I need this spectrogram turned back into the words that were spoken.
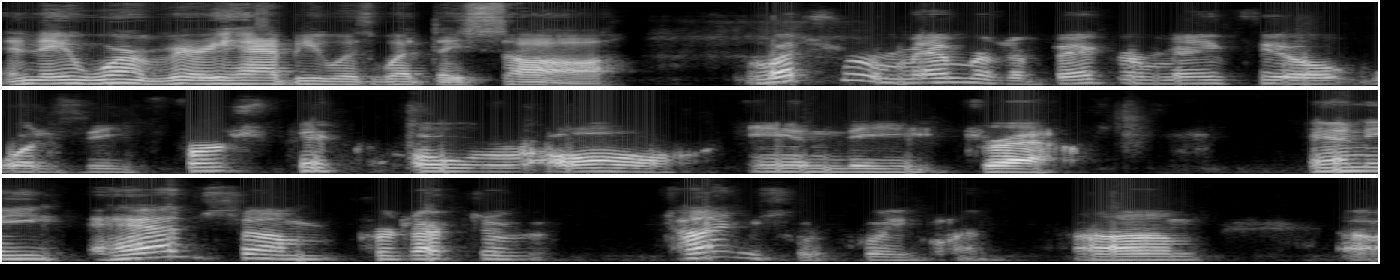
and they weren't very happy with what they saw let's remember that Baker Mayfield was the first pick overall in the draft. And he had some productive times with Cleveland. Um, uh,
